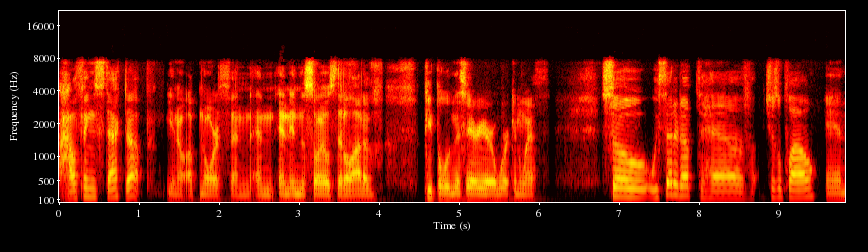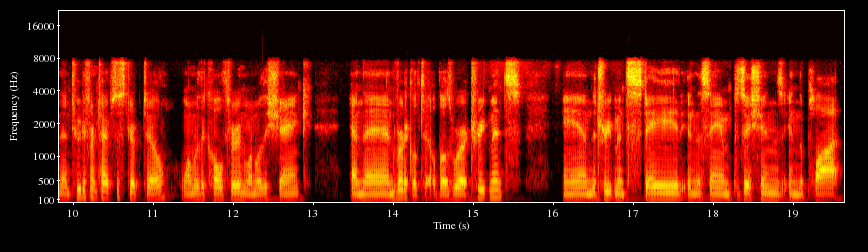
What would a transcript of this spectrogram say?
how things stacked up, you know, up north and, and, and in the soils that a lot of people in this area are working with. So we set it up to have chisel plow and then two different types of strip till, one with a coulter and one with a shank, and then vertical till. Those were our treatments, and the treatments stayed in the same positions in the plot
